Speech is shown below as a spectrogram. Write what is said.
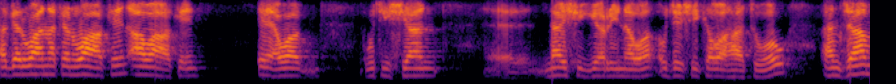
ئەگەر وانەکەن واکەین ئاواکەین ئێ ئەوە وتیشیان نایشی گێڕینەوە ئەو جێشی کەەوە هاتووە و ئەنجام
